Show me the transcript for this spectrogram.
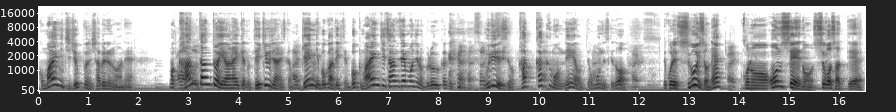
こう毎日10分喋るのはねまああ簡単とは言わないけどできるじゃないですか、はい。もう現に僕はできてる。僕毎日3000文字のブログ書けて 無理ですよ。書書くもんねえよって思うんですけどはい。でこれすごいですよね。はい。この音声の凄さって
